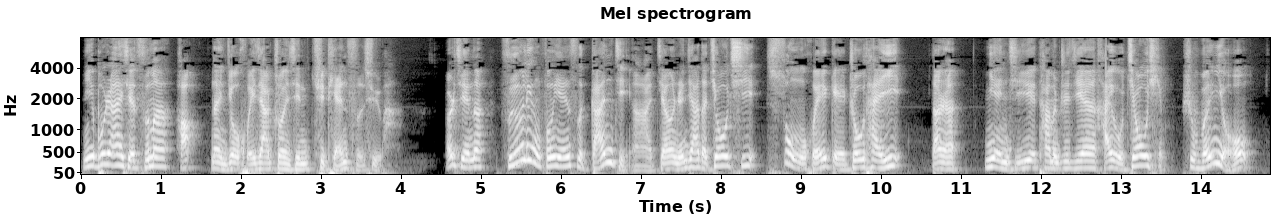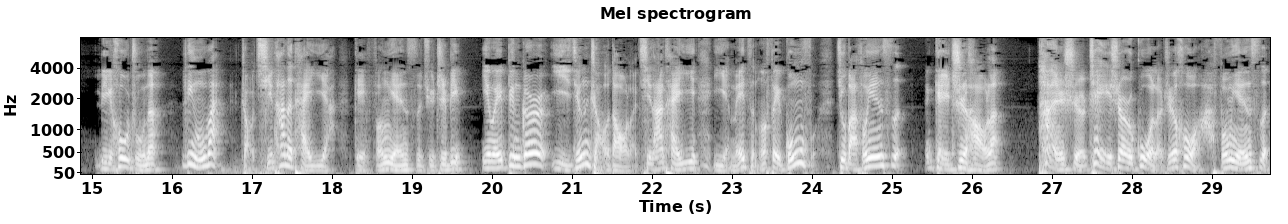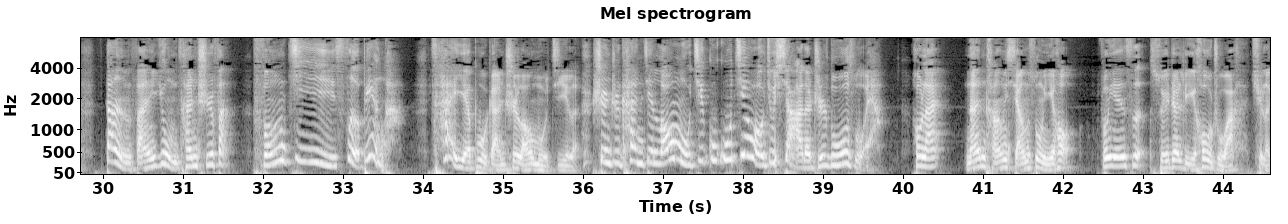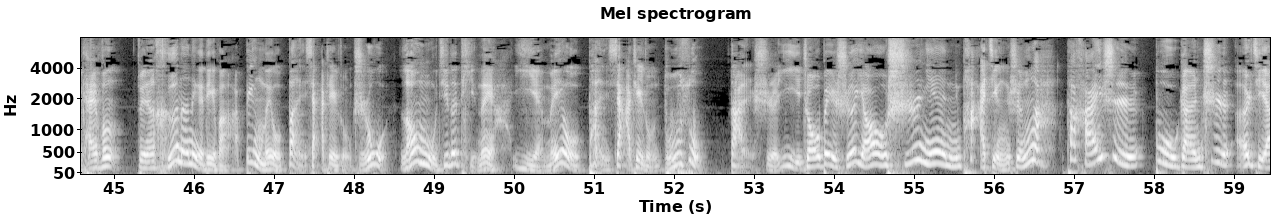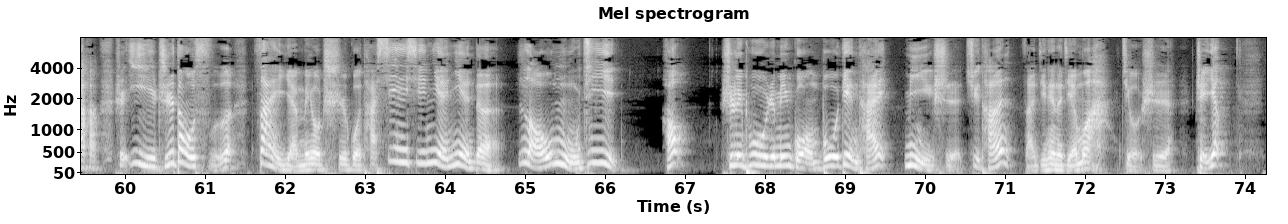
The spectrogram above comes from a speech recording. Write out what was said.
你不是爱写词吗？好，那你就回家专心去填词去吧。而且呢，责令冯延巳赶紧啊将人家的娇妻送回给周太医。当然。念及他们之间还有交情，是文友。李后主呢，另外找其他的太医啊，给冯延巳去治病。因为病根儿已经找到了，其他太医也没怎么费功夫，就把冯延巳给治好了。但是这事儿过了之后啊，冯延巳但凡用餐吃饭，逢鸡色变啊，再也不敢吃老母鸡了，甚至看见老母鸡咕咕叫就吓得直哆嗦呀。后来。南唐降宋以后，冯延巳随着李后主啊去了开封。虽然河南那个地方啊并没有半夏这种植物，老母鸡的体内啊也没有半夏这种毒素，但是，一朝被蛇咬，十年怕井绳啊，他还是不敢吃，而且啊是一直到死再也没有吃过他心心念念的老母鸡。好，十里铺人民广播电台。密室趣谈，咱今天的节目啊就是这样。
